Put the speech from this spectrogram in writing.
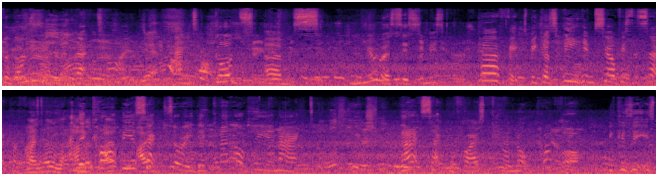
forgotten at that time. Yes. And God's um, newer system is perfect because He Himself is the sacrifice. I know that. And I'm there a- can't be a sac- sorry, there cannot be an act which that sacrifice cannot cover because it is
